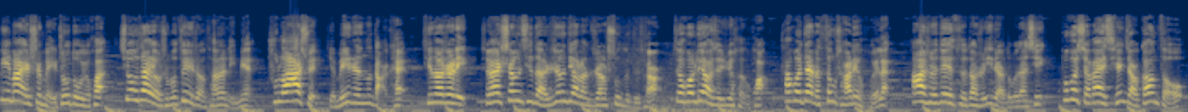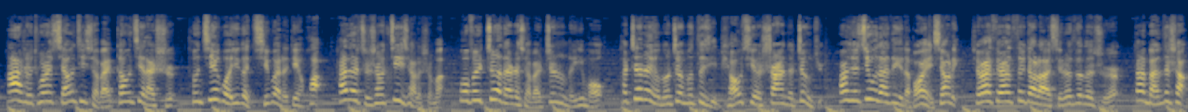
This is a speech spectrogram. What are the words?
密码也是每周都会换，就算有什么罪证藏在里面，除了阿水，也没人能打开。听到这里，小白生气的扔掉了那张数字纸条，最后撂下一句狠话：他会带着搜查令回来。阿水对此倒是一点都不担心。不过小白前脚刚走，阿水突然想起小白刚进来时曾接过一个奇怪的电话，还在纸上记下了什么。莫非这才是小白真正的阴谋？他真的有能证明自己剽窃杀人的证据，而且就在自己的保险箱里。小白虽然撕掉了写着字的纸，但本子上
